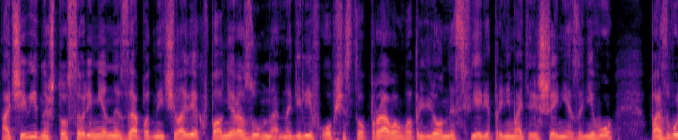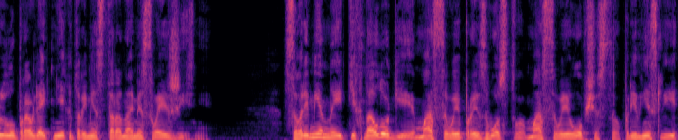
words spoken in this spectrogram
Очевидно, что современный западный человек вполне разумно, наделив общество правом в определенной сфере принимать решения за него, позволил управлять некоторыми сторонами своей жизни. Современные технологии, массовое производство, массовое общество привнесли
